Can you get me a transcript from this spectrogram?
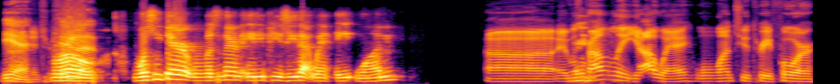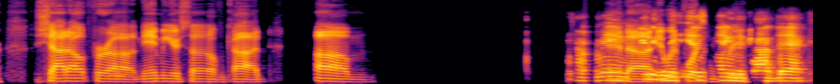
Yeah. interesting. Bro, wasn't there wasn't there an ADPZ that went eight one? Uh, it was Yeah. probably Yahweh one two three four. Shout out for uh naming yourself God. Um, I mean, And, uh, it technically went is playing the God deck.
